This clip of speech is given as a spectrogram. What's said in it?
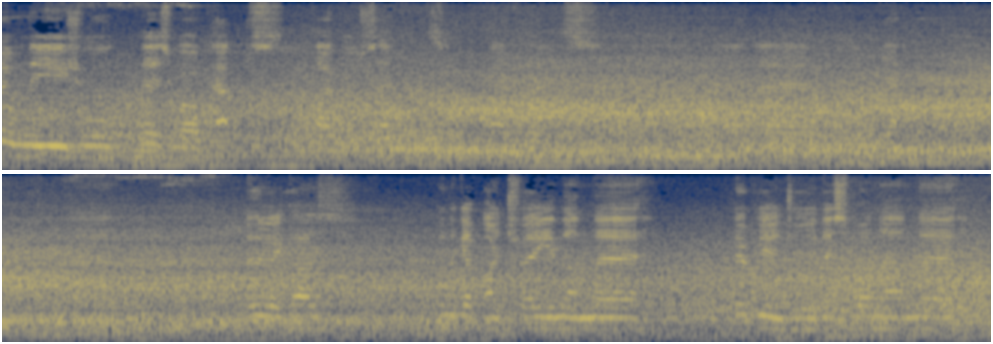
film the usual, there's well Peps, 507s, 508s. And, yeah. anyway guys, I'm gonna get my train and uh, hope you enjoy this one and uh,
